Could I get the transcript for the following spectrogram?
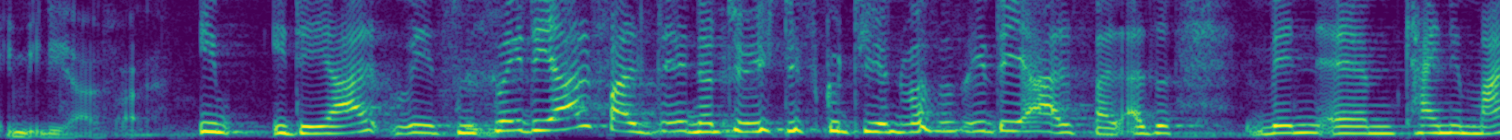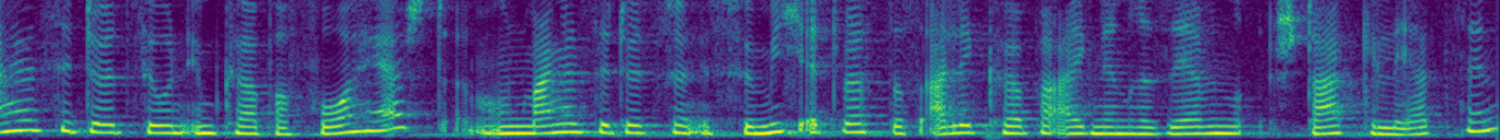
Im Idealfall. Im Ideal, jetzt müssen wir Idealfall natürlich diskutieren. Was ist Idealfall? Also wenn ähm, keine Mangelsituation im Körper vorherrscht, und Mangelsituation ist für mich etwas, dass alle körpereigenen Reserven stark geleert sind.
